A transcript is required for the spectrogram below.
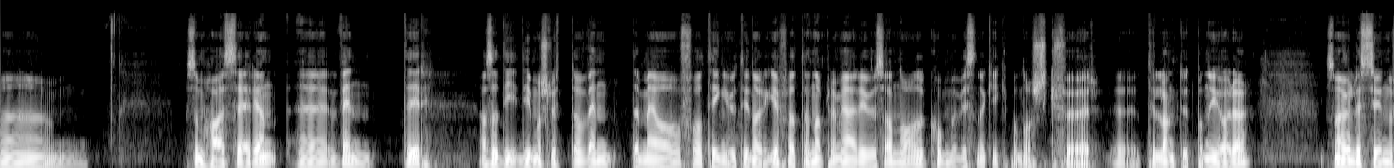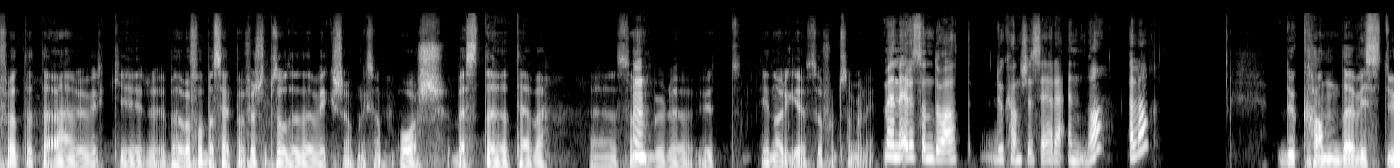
uh, som har serien, uh, venter Altså, de, de, må slutte å vente med å få ting ut i Norge, for at den har premiere i USA nå. og kommer visstnok ikke på norsk før uh, til langt ut på nyåret. Som er veldig synd, for at dette er, virker I hvert fall basert på første episode, det virker som liksom årsbeste TV. Som Mm. burde ut i Norge så fort som mulig. Men er det sånn da at du kan ikke se det ennå, eller? Du kan det hvis du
